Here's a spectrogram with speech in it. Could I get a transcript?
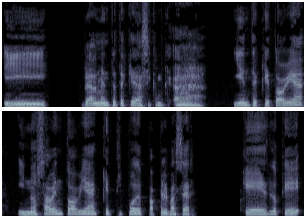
Y realmente te queda así como que, ah, y entre que todavía, y no saben todavía qué tipo de papel va a ser, que es lo que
